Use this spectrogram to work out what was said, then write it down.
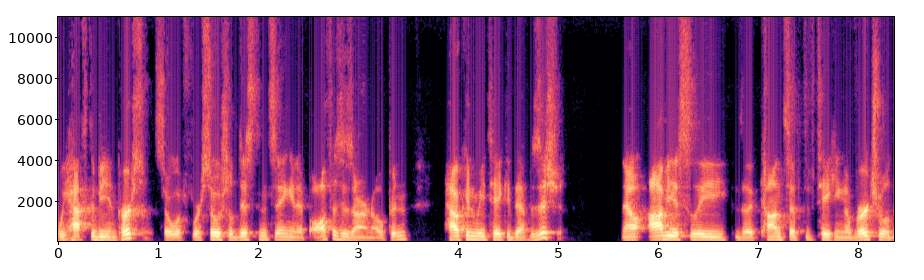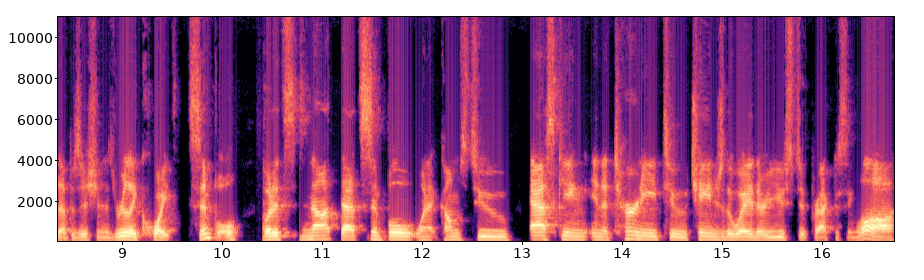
we have to be in person. So if we're social distancing and if offices aren't open how can we take a deposition? Now obviously the concept of taking a virtual deposition is really quite simple but it's not that simple when it comes to asking an attorney to change the way they're used to practicing law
